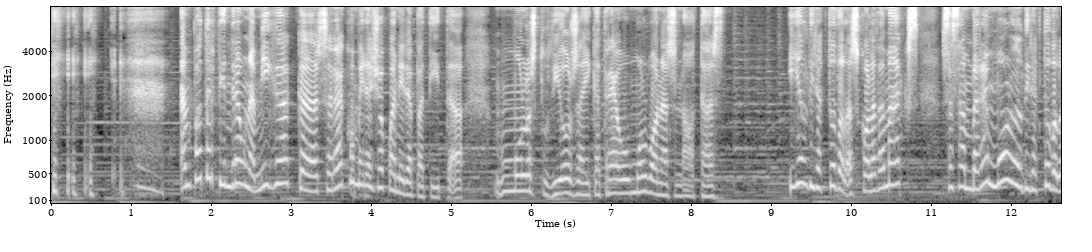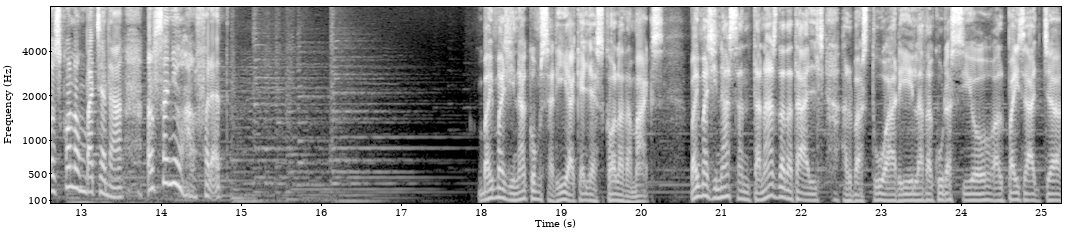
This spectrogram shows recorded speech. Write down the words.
en Potter tindrà una amiga que serà com era jo quan era petita, molt estudiosa i que treu molt bones notes. I el director de l'escola de Max s'assemblarà molt al director de l'escola on vaig anar, el senyor Alfred. Va imaginar com seria aquella escola de Max. Va imaginar centenars de detalls, el vestuari, la decoració, el paisatge...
